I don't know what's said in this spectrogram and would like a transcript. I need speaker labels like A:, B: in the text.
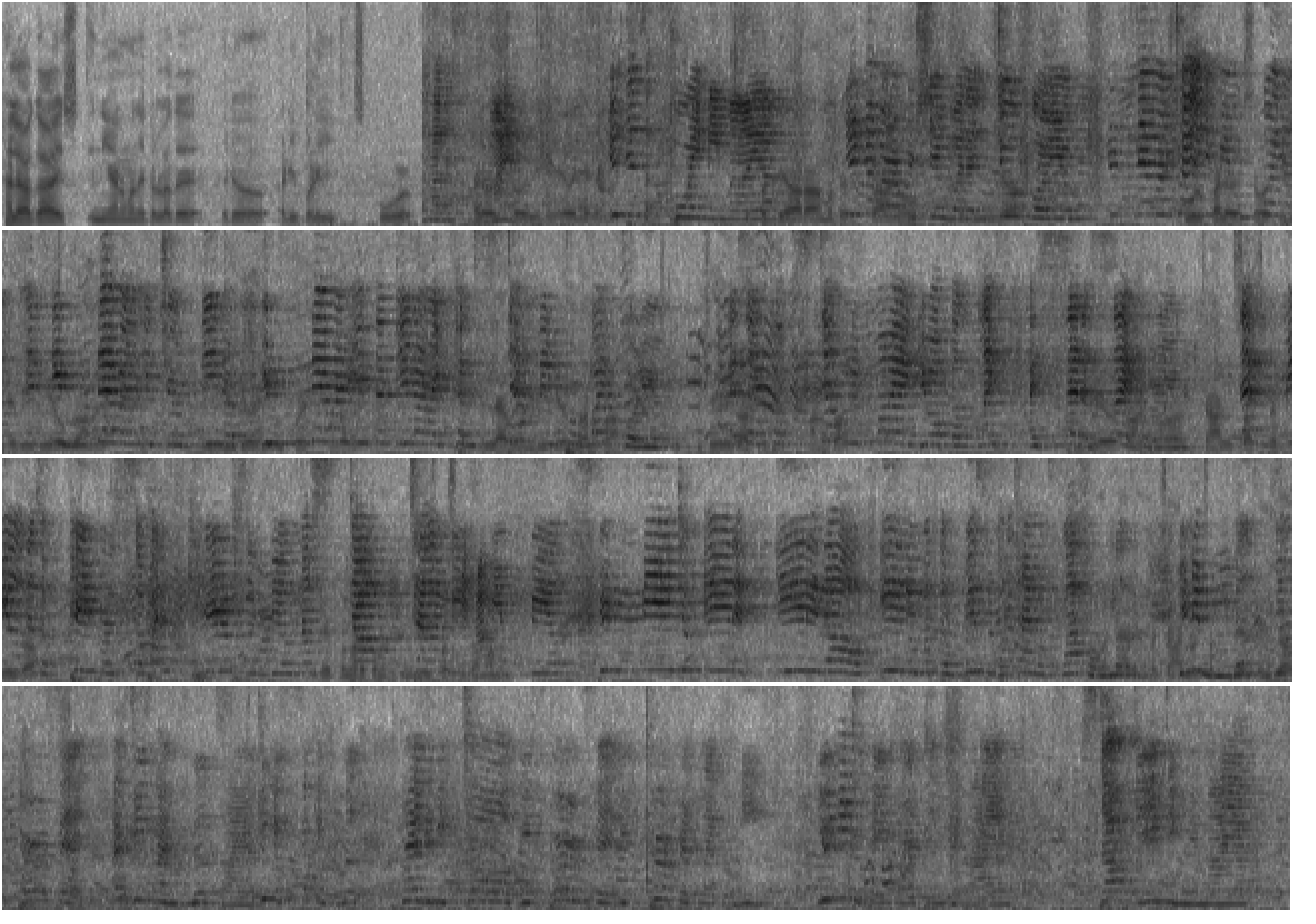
A: Hello guys ഇന്ന് ഞാൻ വന്നിട്ടുള്ളത് ഒരു അടിപൊളി സ്കൂൾ
B: കലോത്സവ
A: വിജയോജനം You
B: disappoint me, Maya. മുപ്പത്തി
A: ആറാമത് You never സ്ഥാനവും appreciate what I do
B: for you. You never try school കലോത്സവത്തിന്റെ eat your ഈ. വീഡിയോയിൽ I എല്ലാവരും വീഡിയോ കാണുക.
A: സ്കിപ്പ് ചെയ്യുക കാണുക
B: വീഡിയോ കാണുക.
A: ചാനൽ സബ്സ്ക്രൈബ് ചെയ്യുക
B: ಇದೆ ಪುನರ ಪುನಃ ಇಂಗ್ಲೀಷ್ ಪರ್ಸನ್ ಮಾನ
A: You need to be
B: perfect. I'm my milk, Maya. Drink your fucking milk. Have to be tall, be perfect, be perfect like me. You need to pay more attention, Maya. Stop dating me, Maya.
